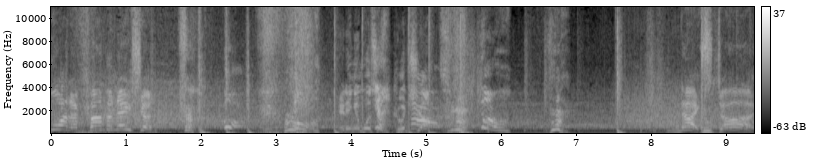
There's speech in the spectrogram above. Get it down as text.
What a combination! Hitting him with some good shots. Nice dodge!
